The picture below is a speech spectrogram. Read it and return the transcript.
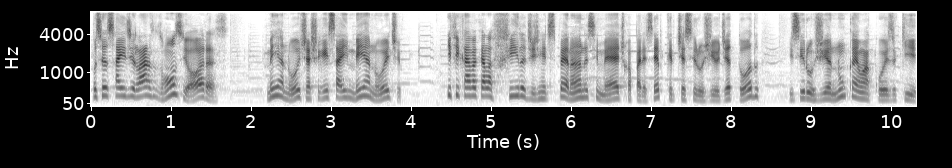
você saía de lá às 11 horas meia-noite, já cheguei a sair meia-noite. E ficava aquela fila de gente esperando esse médico aparecer, porque ele tinha cirurgia o dia todo, e cirurgia nunca é uma coisa que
